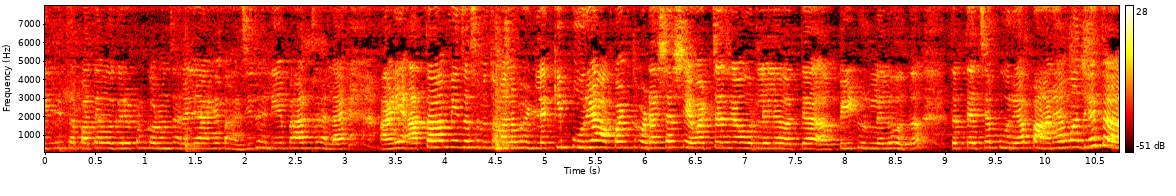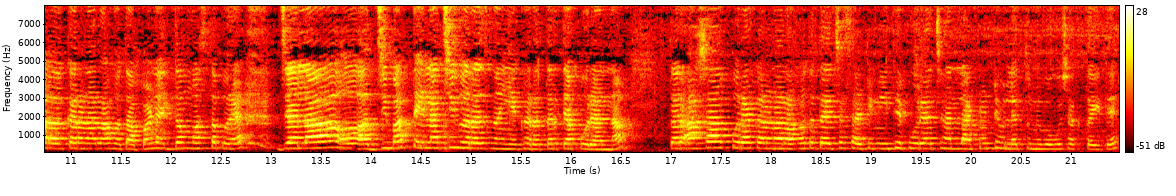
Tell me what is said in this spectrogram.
इथे चपात्या वगैरे पण करून झालेल्या आहे भाजी झाली आहे भात झालाय. आणि आता मी जसं मी तुम्हाला म्हटलं की पुऱ्या आपण थोड्याशा शेवटच्या ज्या उरलेल्या होत्या पीठ उरलेलं होतं तर त्याच्या पुऱ्या पाण्यामध्ये करणार आहोत आपण. एकदम मस्त पुऱ्या ज्याला अजिबात तेलाची गरज नाहीये खरं तर त्या पुऱ्यांना. तर अशा पुऱ्या करणार आहोत. तर त्याच्यासाठी मी इथे पुऱ्या छान लाटून ठेवल्यात तुम्ही बघू शकता इथे.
